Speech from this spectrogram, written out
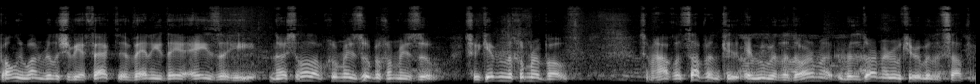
but only one really should be effective. So we give him the chumrah both. So Mahalach L'Tzafin, Eruba L'Dorm, L'Dorm, Eruba Kiruba L'Tzafin.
